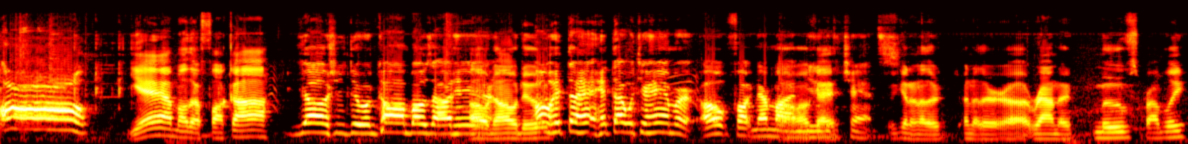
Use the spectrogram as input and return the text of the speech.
Oh. Yeah, motherfucker. Yo, she's doing combos out here. Oh, no, dude. Oh, hit the ha- hit that with your hammer. Oh fuck, never mind. Oh, You didn't okay. get the chance. We get another another uh, round of moves, probably.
